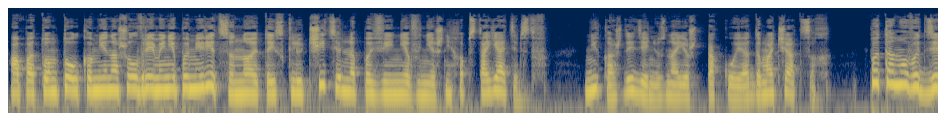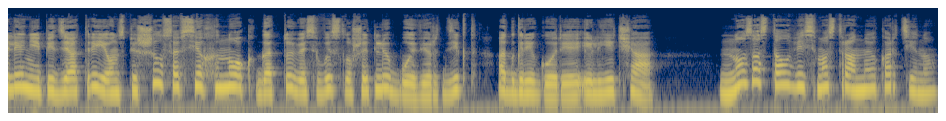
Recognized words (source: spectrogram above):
а потом толком не нашел времени помириться, но это исключительно по вине внешних обстоятельств. Не каждый день узнаешь такое о домочадцах. Потому в отделении педиатрии он спешил со всех ног, готовясь выслушать любой вердикт от Григория Ильича но застал весьма странную картину.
